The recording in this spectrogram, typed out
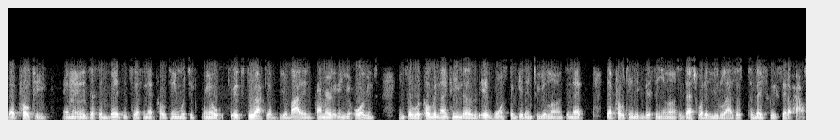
that protein, and it just embeds itself in that protein, which is you know it's throughout your your body and primarily in your organs. And so what COVID-19 does is it wants to get into your lungs, and that that protein exists in your lungs, and that's what it utilizes to basically set up house.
